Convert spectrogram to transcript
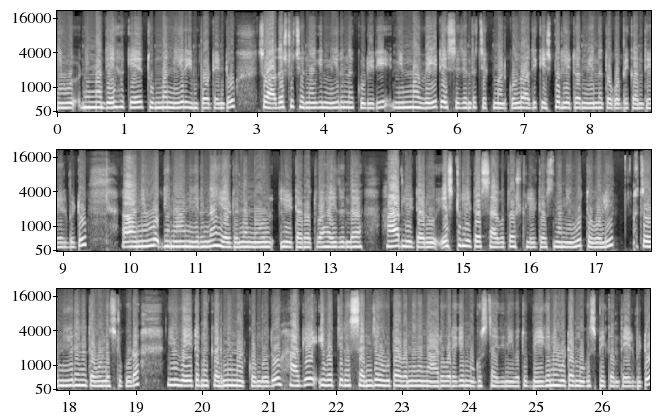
ನೀವು, ನಿಮ್ಮ ದೇಹಕ್ಕೆ ತುಂಬ ನೀರು ಇಂಪಾರ್ಟೆಂಟು ಸೊ ಆದಷ್ಟು ಚೆನ್ನಾಗಿ ನೀರನ್ನು ಕುಡೀರಿ. ನಿಮ್ಮ ವೆಯ್ಟ್ ಎಷ್ಟಿದೆ ಅಂತ ಚೆಕ್ ಮಾಡಿಕೊಂಡು ಅದಕ್ಕೆ ಎಷ್ಟು ಲೀಟರ್ ನೀರನ್ನ ತಗೋಬೇಕಂತ ಹೇಳ್ಬಿಟ್ಟು ನೀವು ದಿನ ನೀರನ್ನು ಎರಡರಿಂದ ಮೂರು ಲೀಟರ್ ಅಥವಾ ಐದರಿಂದ ಆರು ಲೀಟರು ಎಷ್ಟು ಲೀಟರ್ಸ್ ಆಗುತ್ತೋ ಅಷ್ಟು ಲೀಟರ್ಸ್ನ ನೀವು ತಗೊಳ್ಳಿ. ಸೊ ನೀರನ್ನು ತಗೊಂಡಷ್ಟು ಕೂಡ ನೀವು ವೇಟನ್ನು ಕಡಿಮೆ ಮಾಡ್ಕೊಬೋದು. ಹಾಗೆ ಇವತ್ತಿನ ಸಂಜೆ ಊಟವನ್ನು ನಾನು ಆರೂವರೆಗೆ ಮುಗಿಸ್ತಾ ಇದ್ದೀನಿ. ಇವತ್ತು ಬೇಗನೆ ಊಟ ಮುಗಿಸ್ಬೇಕಂತ ಹೇಳ್ಬಿಟ್ಟು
